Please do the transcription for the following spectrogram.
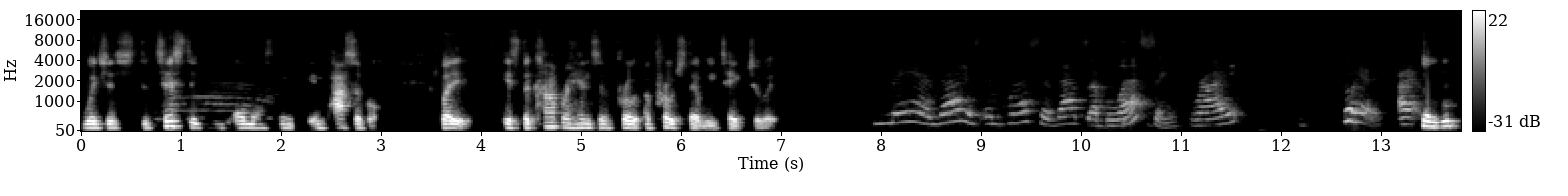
which is statistically almost impossible. But it, it's the comprehensive pro- approach that we take to it. Man, that is impressive. That's a blessing, right? Go ahead. I, so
